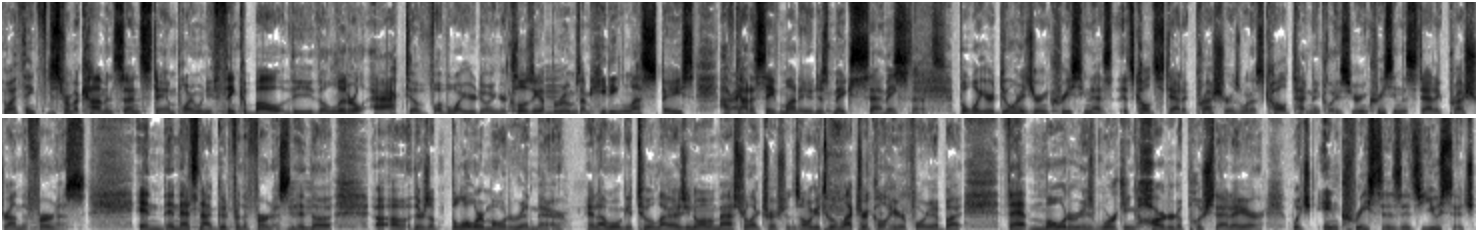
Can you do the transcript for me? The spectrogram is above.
Well, I think just from a common sense standpoint, when you think about the the literal act of, of what you're doing, you're closing up mm-hmm. rooms, I'm heating less space. I've Right. got to save money. It just makes sense. Makes sense. But what you're doing is you're increasing that. It's called static pressure, is what it's called technically. So you're increasing the static pressure on the furnace, and and that's not good for the furnace. Mm-hmm. The uh, uh, there's a blower motor in there. And I won't get too ele- as you know I'm a master electrician, so I won't get too electrical here for you. But that motor is working harder to push that air, which increases its usage.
